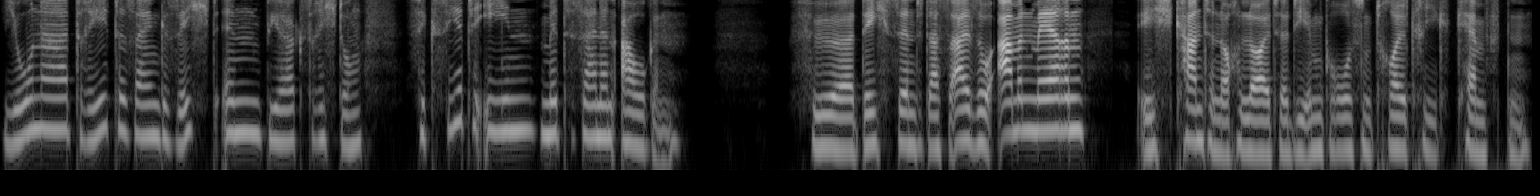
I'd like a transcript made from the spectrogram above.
Jona drehte sein Gesicht in Björks Richtung, fixierte ihn mit seinen Augen. Für dich sind das also Ammenmähren? Ich kannte noch Leute, die im großen Trollkrieg kämpften.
